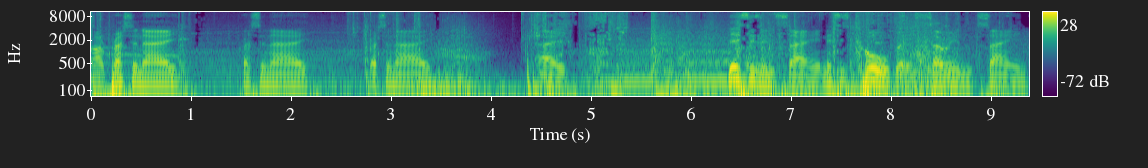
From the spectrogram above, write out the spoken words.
On, pressing A. Pressing A. Pressing A. A. This is insane. This is cool, but it's so insane.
